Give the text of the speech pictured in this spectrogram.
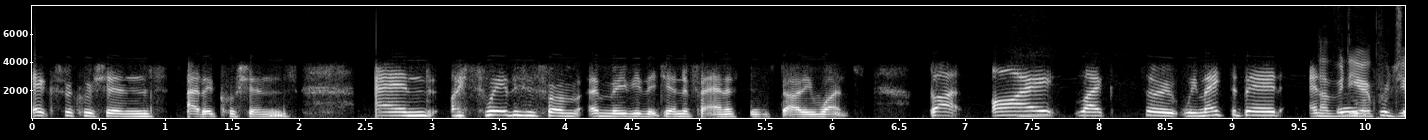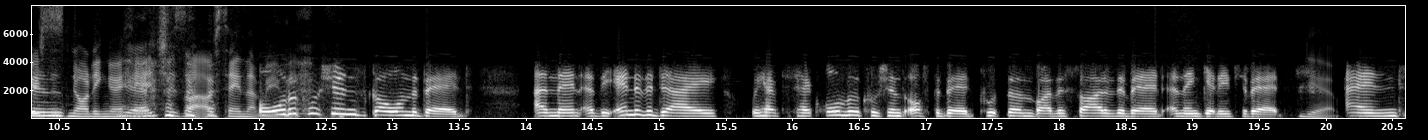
extra cushions, added cushions. And I swear this is from a movie that Jennifer Aniston starred in once. But I like, so we make the bed and Our video producer's cushions- nodding her Yeah. head. She's like, I've seen that all the cushions go on the bed, and then at the end of the day, we have to take all the cushions off the bed, put them by the side of the bed, and then get into bed. Yeah. And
